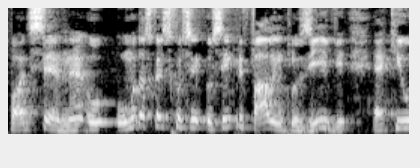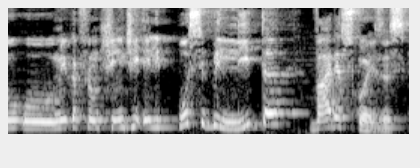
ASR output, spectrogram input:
Pode ser, né? O, uma das coisas que eu, eu, sempre falo, inclusive, é que o, o micro front-end ele possibilita várias coisas.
